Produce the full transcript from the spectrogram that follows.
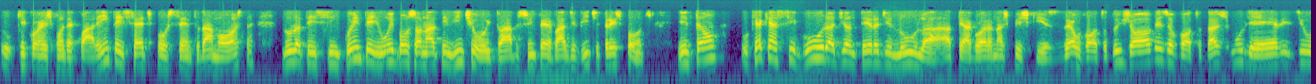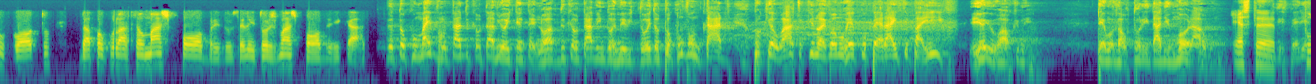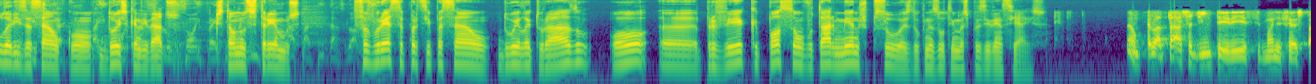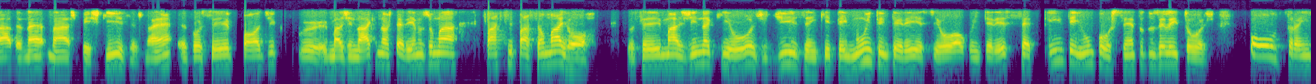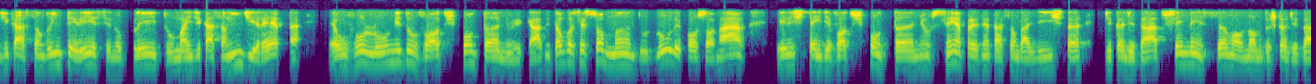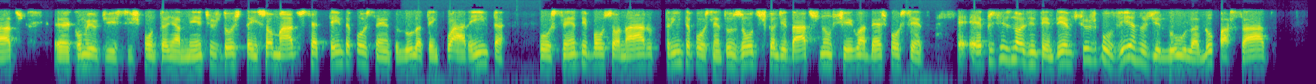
o que corresponde a 47% da amostra. Lula tem 51 e Bolsonaro tem 28, abre-se um intervalo de 23 pontos. Então, o que é que assegura a dianteira de Lula até agora nas pesquisas? É o voto dos jovens, o voto das mulheres e o voto da população mais pobre, dos eleitores mais pobres, Ricardo. Eu estou com mais vontade do que eu estava em 89, do que eu estava em 2002. Eu estou com vontade, porque eu acho que nós vamos recuperar esse país. Eu e o Alckmin temos autoridade moral. Esta polarização com dois candidatos que estão nos extremos favorece a participação do eleitorado ou uh, prevê que possam votar menos pessoas do que nas últimas presidenciais? Não, pela taxa de interesse manifestada né, nas pesquisas, né, você pode uh, imaginar que nós teremos uma participação maior. Você imagina que hoje dizem que tem muito interesse ou algum interesse 71% dos eleitores. Outra indicação do interesse no pleito, uma indicação indireta, é o volume do voto espontâneo, Ricardo. Então, você somando Lula e Bolsonaro, eles têm de voto espontâneo, sem apresentação da lista de candidatos, sem menção ao nome dos candidatos. É, como eu disse, espontaneamente, os dois têm somados 70%. Lula tem 40% e Bolsonaro 30%. Os outros candidatos não chegam a 10%. É, é preciso nós entendermos que os governos de Lula no passado,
